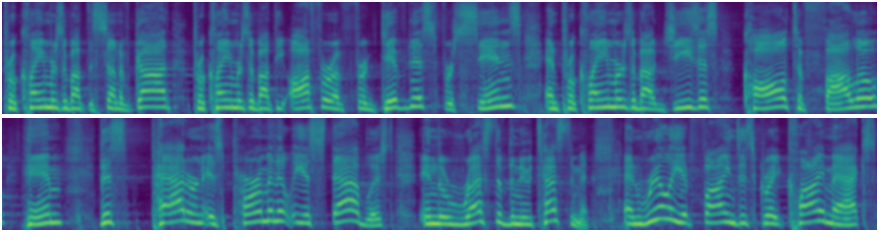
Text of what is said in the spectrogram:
proclaimers about the Son of God, proclaimers about the offer of forgiveness for sins, and proclaimers about Jesus' call to follow him. This pattern is permanently established in the rest of the New Testament. And really, it finds its great climax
